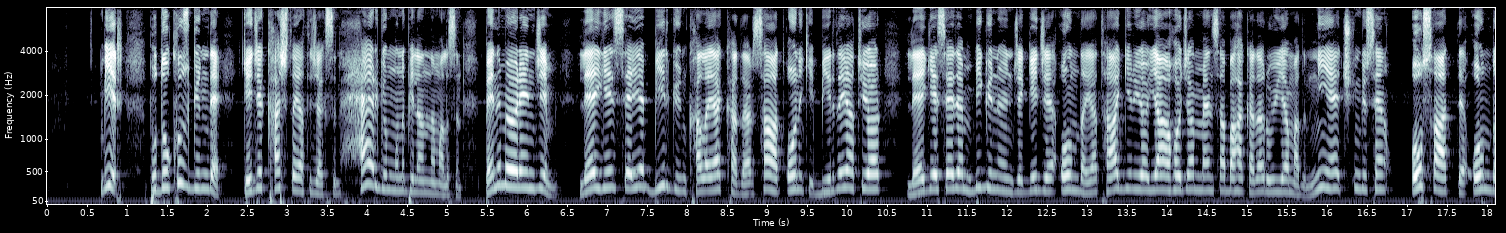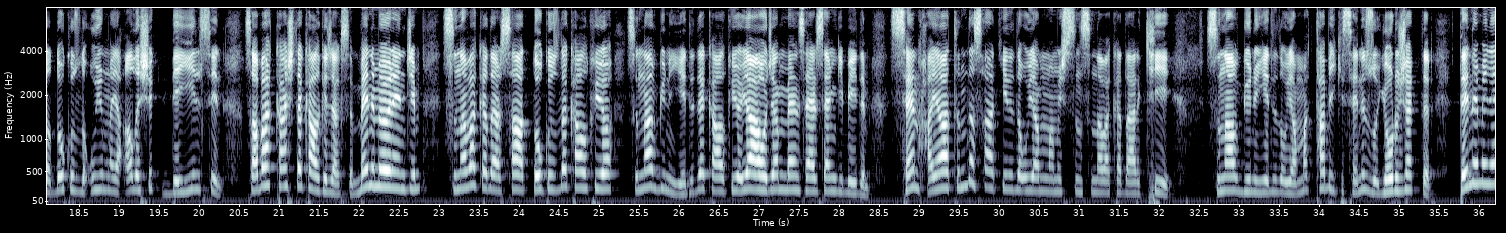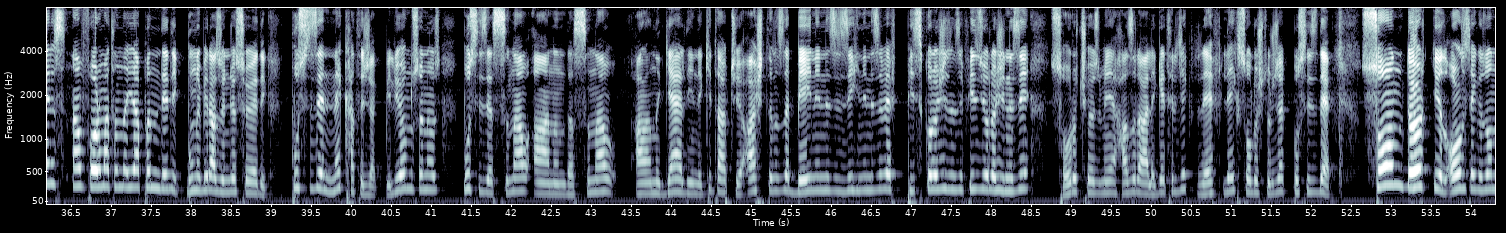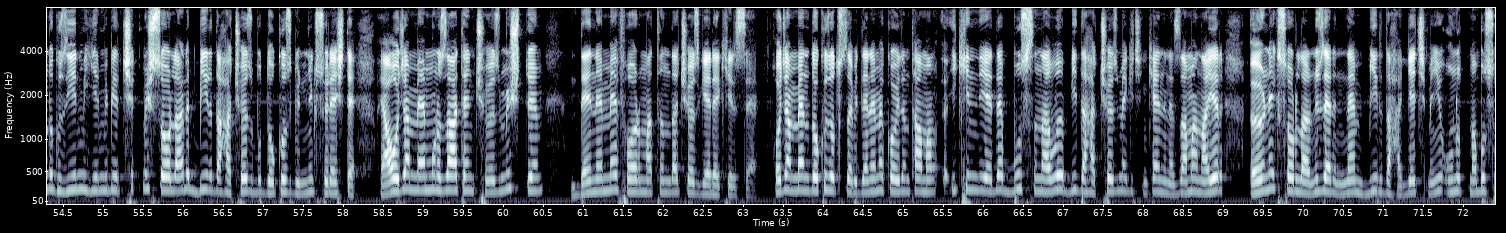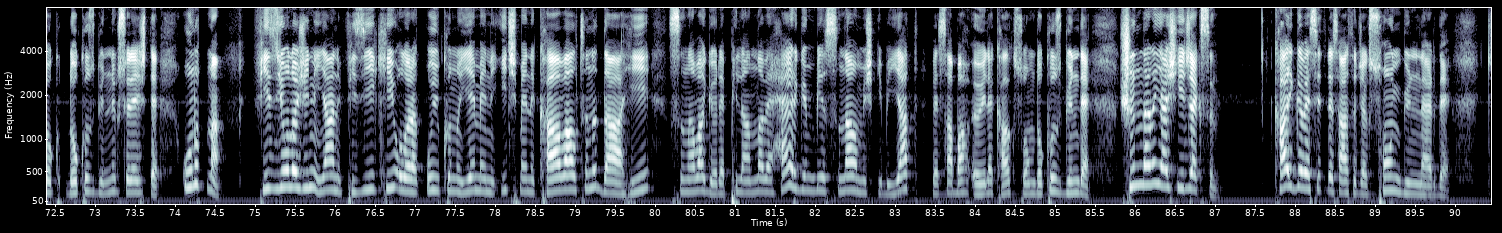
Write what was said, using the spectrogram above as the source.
1. Bu 9 günde gece kaçta yatacaksın? Her gün bunu planlamalısın. Benim öğrencim LGS'ye bir gün kalaya kadar saat 12 1'de yatıyor. LGS'den bir gün önce gece 10'da yatağa giriyor. Ya hocam ben sabaha kadar uyuyamadım. Niye? Çünkü sen o saatte 10'da 9'da uyumaya alışık değilsin. Sabah kaçta kalkacaksın? Benim öğrencim sınava kadar saat 9'da kalkıyor. Sınav günü 7'de kalkıyor. Ya hocam ben sersem gibiydim. Sen hayatında saat 7'de uyanmamışsın sınava kadar ki sınav günü 7'de uyanmak tabii ki seni yoracaktır. Denemeleri sınav formatında yapın dedik. Bunu biraz önce söyledik. Bu size ne katacak biliyor musunuz? Bu size sınav anında sınav anı geldiğinde kitapçıyı açtığınızda beyninizi, zihninizi ve psikolojinizi, fizyolojinizi soru çözmeye hazır hale getirecek, refleks oluşturacak bu sizde. Son 4 yıl 18, 19, 20, 21 çıkmış sorularını bir daha çöz bu 9 günlük süreçte. Ya hocam ben bunu zaten çözmüştüm deneme formatında çöz gerekirse. Hocam ben 9.30'da bir deneme koydum tamam. İkindiye de bu sınavı bir daha çözmek için kendine zaman ayır. Örnek soruların üzerinden bir daha geçmeyi unutma bu 9 günlük süreçte. Unutma fizyolojini yani fiziki olarak uykunu, yemeni, içmeni, kahvaltını dahi sınava göre planla ve her gün bir sınavmış gibi yat ve sabah öğle kalk son 9 günde. Şunları yaşayacaksın. Kaygı ve stres artacak son günlerde.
